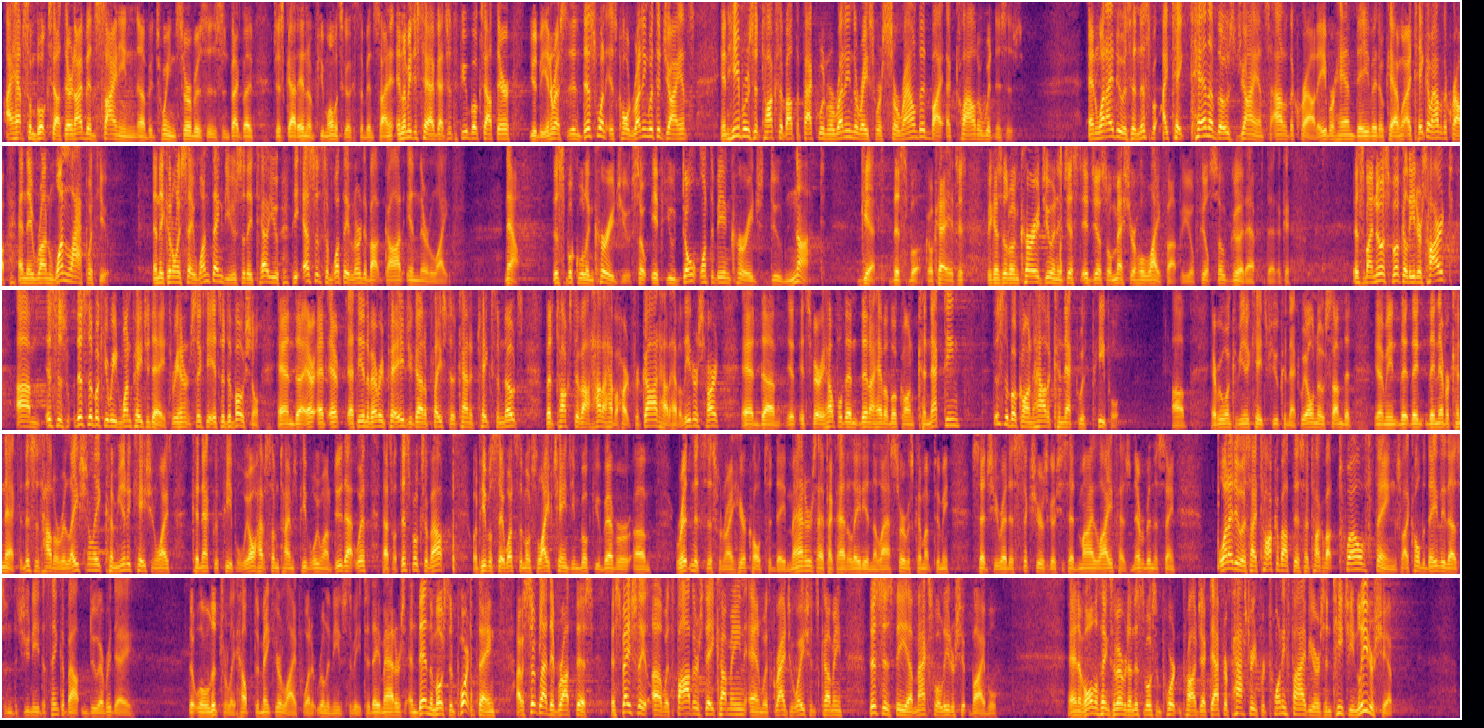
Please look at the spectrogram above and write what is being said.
I have some books out there, and I've been signing uh, between services. In fact, I just got in a few moments ago because I've been signing. And let me just tell you, I've got just a few books out there you'd be interested in. This one is called Running with the Giants. In Hebrews, it talks about the fact when we're running the race, we're surrounded by a cloud of witnesses. And what I do is in this book, I take 10 of those giants out of the crowd Abraham, David, okay, I take them out of the crowd, and they run one lap with you. And they can only say one thing to you, so they tell you the essence of what they learned about God in their life. Now, this book will encourage you. So if you don't want to be encouraged, do not get this book, okay? It's just because it'll encourage you and it just it just will mess your whole life up. You'll feel so good after that, okay? This is my newest book, A Leader's Heart. Um, this is this is a book you read one page a day, 360. It's a devotional, and uh, at, at, at, the end of every page, you've got a place to kind of take some notes. But it talks about how to have a heart for God, how to have a leader's heart, and um, it, it's very helpful. Then then I have a book on connecting. This is a book on how to connect with people. Uh, everyone communicates, few connect. We all know some that, you know, I mean, they, they, they, never connect. And this is how to relationally, communication wise, connect with people. We all have sometimes people we want to do that with. That's what this book's about. When people say, What's the most life changing book you've ever um, written? It's this one right here called Today Matters. In fact, I had a lady in the last service come up to me, said she read this six years ago. She said, My life has never been the same. What I do is I talk about this. I talk about 12 things I call the daily dozen that you need to think about and do every day that will literally help to make your life what it really needs to be. Today matters. And then the most important thing, I was so glad they brought this, especially uh, with Father's Day coming and with graduations coming. This is the uh, Maxwell Leadership Bible. And of all the things I've ever done, this is the most important project. After pastoring for 25 years and teaching leadership,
